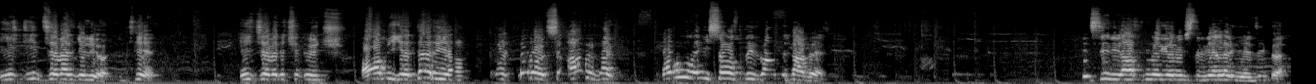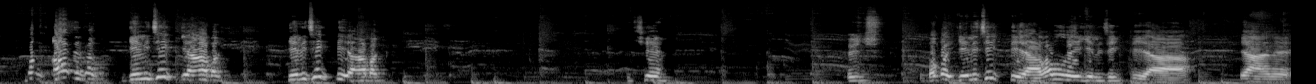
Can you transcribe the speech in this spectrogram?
İlk, ilk cebel geliyor. İki. İlk cebel için üç. Abi yeter ya. Bak bak abi bak. Vallahi şanslıyız abi. Kesin rüyasında görmüştür diyenler gelecek de. Bak abi bak gelecek ya bak. Gelecekti ya bak. İki. Üç. Baba gelecekti ya. Vallahi gelecekti ya. Yani.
